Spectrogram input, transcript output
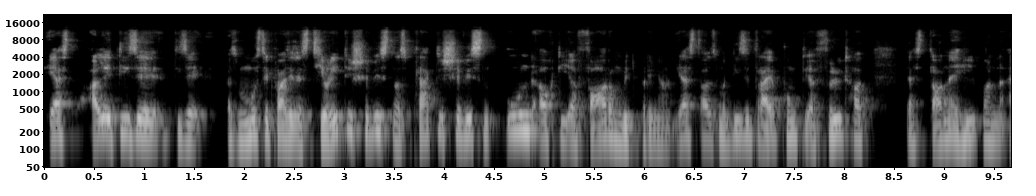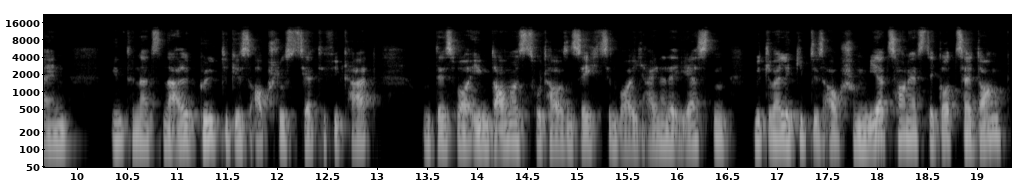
erst alle diese, diese, also man musste quasi das theoretische Wissen, das praktische Wissen und auch die Erfahrung mitbringen. Und erst als man diese drei Punkte erfüllt hat, erst dann erhielt man ein international gültiges Abschlusszertifikat. Und das war eben damals 2016 war ich einer der ersten. Mittlerweile gibt es auch schon mehr Zahnärzte, Gott sei Dank,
